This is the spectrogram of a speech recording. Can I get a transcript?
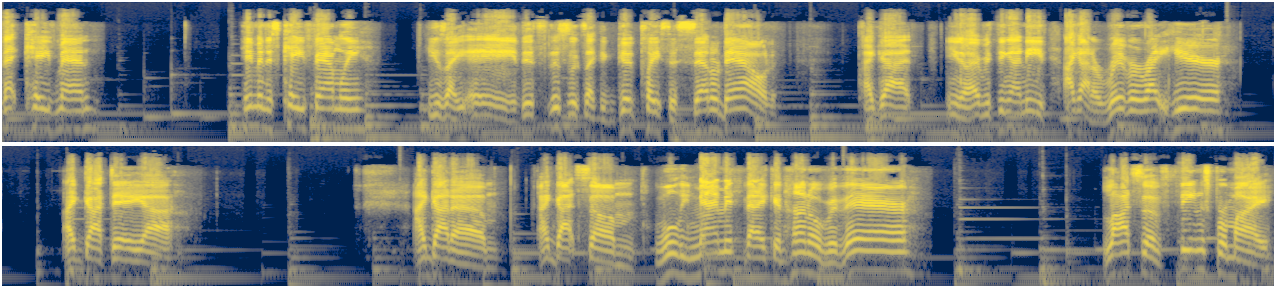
that caveman, him and his cave family, he's like, "Hey, this this looks like a good place to settle down. I got, you know, everything I need. I got a river right here. I got a uh I got um I got some woolly mammoth that I can hunt over there. Lots of things for my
